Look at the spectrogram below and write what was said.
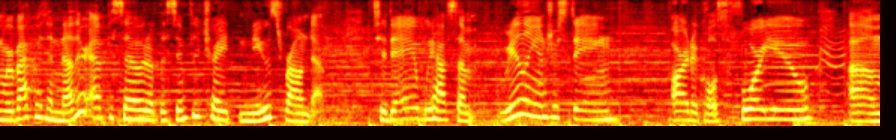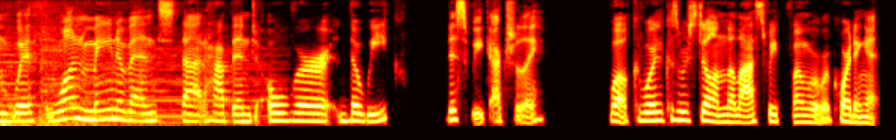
everyone. We're back with another episode of the Simply Trade News Roundup. Today, we have some really interesting articles for you um, with one main event that happened over the week, this week, actually. Well, because we're still in the last week when we're recording it.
